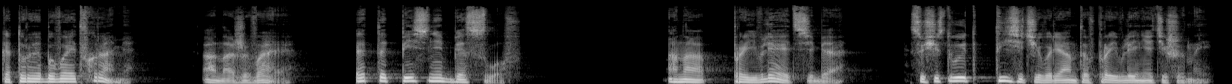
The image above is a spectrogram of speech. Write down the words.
которая бывает в храме. Она живая. Это песня без слов. Она проявляет себя. Существует тысячи вариантов проявления тишины.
